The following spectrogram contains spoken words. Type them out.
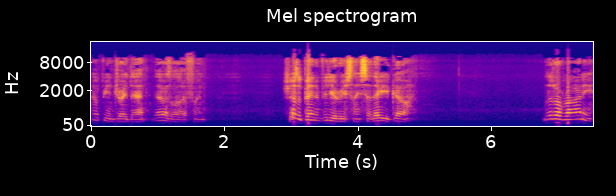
I hope you enjoyed that. That was a lot of fun. She hasn't been in a video recently, so there you go. Little Ronnie.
